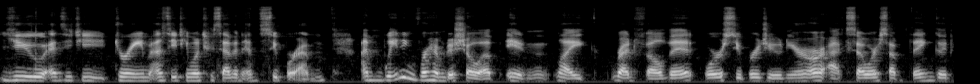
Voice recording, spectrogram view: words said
U, NCT Dream, NCT 127, and Super M. I'm waiting for him to show up in like Red Velvet or Super Junior or EXO or something. Good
